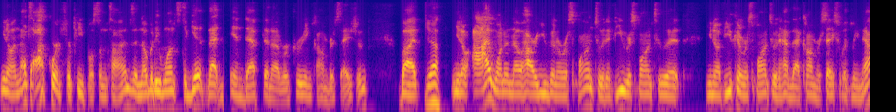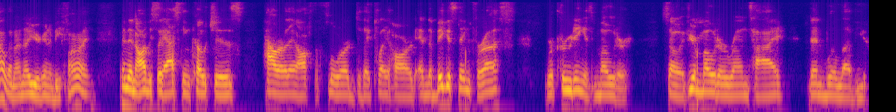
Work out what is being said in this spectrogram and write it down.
You know and that's awkward for people sometimes and nobody wants to get that in depth in a recruiting conversation but yeah. you know i want to know how are you going to respond to it? If you respond to it you know if you can respond to it and have that conversation with me now then i know you're going to be fine. And then obviously asking coaches how are they off the floor? Do they play hard? And the biggest thing for us recruiting is motor. So if your motor runs high, then we'll love you.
